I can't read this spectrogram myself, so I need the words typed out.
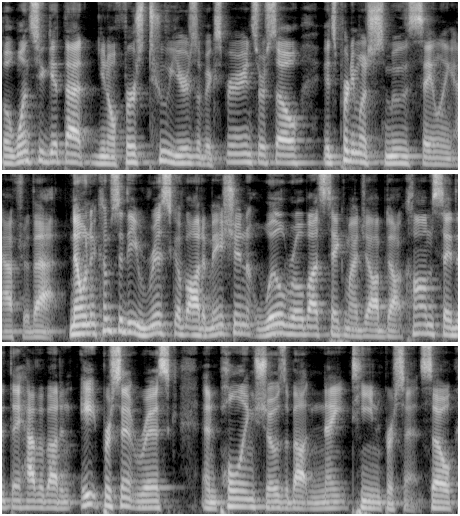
But once you get that, you know, first two years of experience or so, it's pretty much smooth sailing after that. Now, when it comes to the risk of automation, will robots willrobotstakemyjob.com say that they have about an 8 percent risk and polling shows about 19%. So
